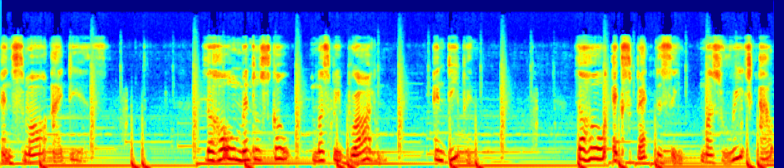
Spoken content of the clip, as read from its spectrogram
and small ideas. The whole mental scope must be broadened and deepened. The whole expectancy must reach out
